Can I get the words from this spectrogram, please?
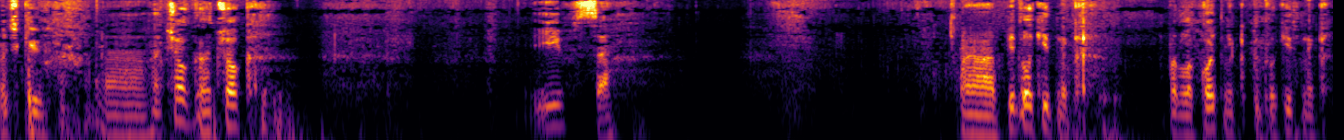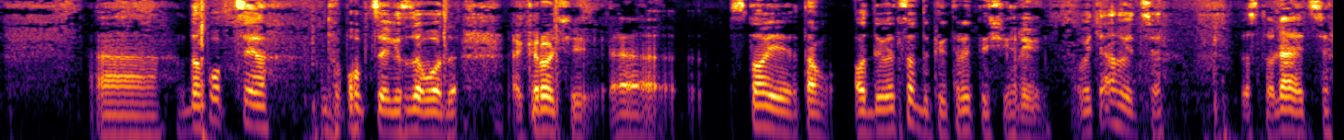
очків. Е, гачок, гачок. І все. Е, Підлокітник. Подлокотник, підлокітник. Е, До попця, до попця як з заводу. Коротше, стоїть там від 900 до 1500 гривень. Витягується, заставляється,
